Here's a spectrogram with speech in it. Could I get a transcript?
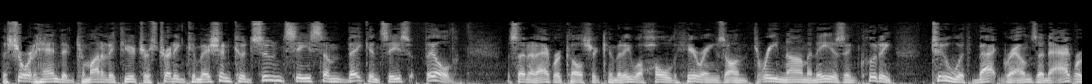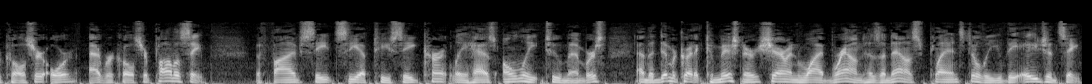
The short-handed Commodity Futures Trading Commission could soon see some vacancies filled. The Senate Agriculture Committee will hold hearings on three nominees, including two with backgrounds in agriculture or agriculture policy. The five-seat CFTC currently has only two members, and the Democratic Commissioner, Sharon Y. Bowen, has announced plans to leave the agency.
